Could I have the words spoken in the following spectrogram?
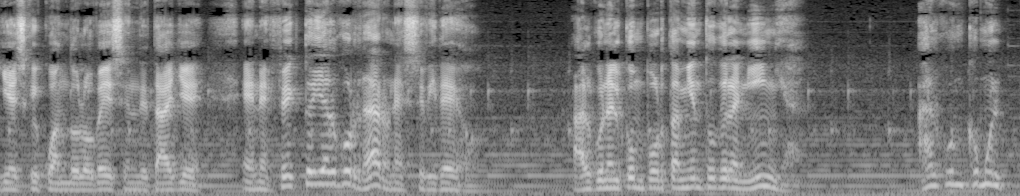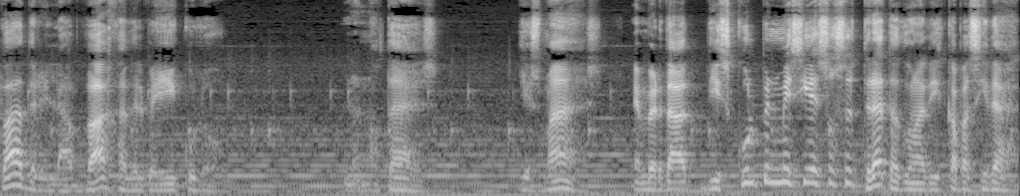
Y es que cuando lo ves en detalle, en efecto hay algo raro en ese video. Algo en el comportamiento de la niña. Algo en cómo el padre la baja del vehículo. ¿Lo notas? Y es más, en verdad, discúlpenme si eso se trata de una discapacidad.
